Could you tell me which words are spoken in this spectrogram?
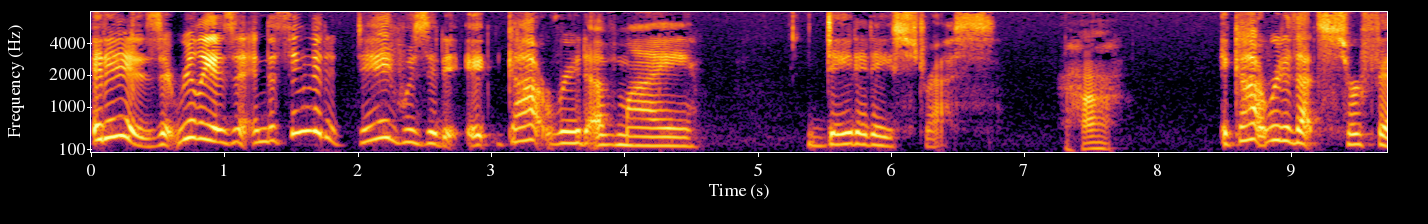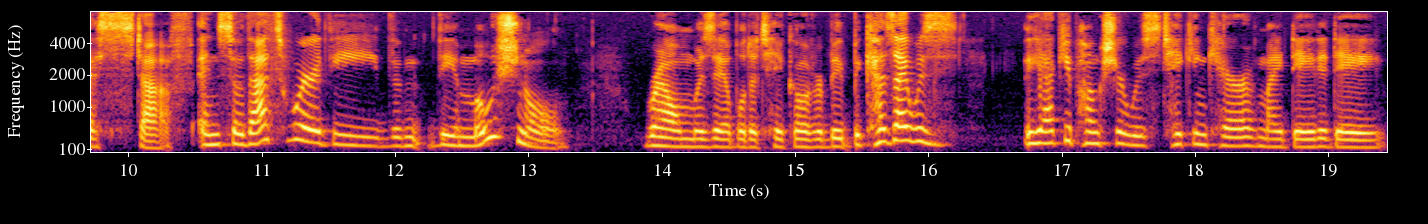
It is. It really is. And the thing that it did was it, it got rid of my day to day stress. Uh huh. It got rid of that surface stuff. And so that's where the, the, the emotional realm was able to take over because I was, the acupuncture was taking care of my day to day,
